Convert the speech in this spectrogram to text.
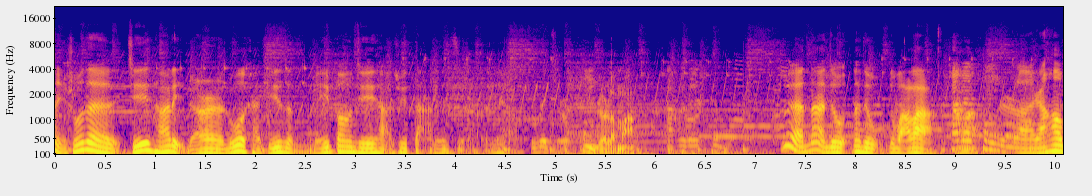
那你说在杰西卡里边，卢克凯奇怎么没帮杰西卡去打那个紫人呀？是被纸控制了吗？他会被控制，对啊，那就那就就完了。他被控制了，然后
